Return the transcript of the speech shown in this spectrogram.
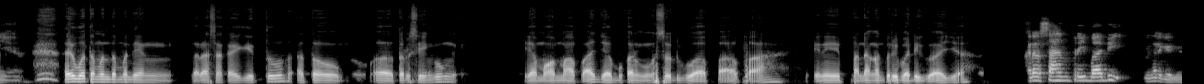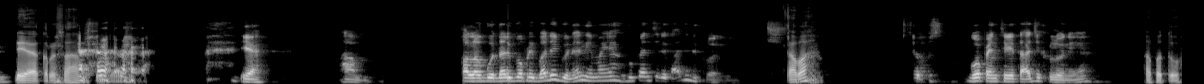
Iya. Tapi buat temen-temen yang ngerasa kayak gitu atau, eee, tersinggung, ya mohon maaf aja bukan maksud gua apa-apa. Ini pandangan pribadi gua aja. Keresahan pribadi, bener gak, Gun? Iya, keresahan. Iya, paham. Kalau gua dari gua pribadi, ya nih mah ya, gua pengen cerita aja lu nih. Apa? Gua pengen cerita aja ke lu nih ya. Apa tuh?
